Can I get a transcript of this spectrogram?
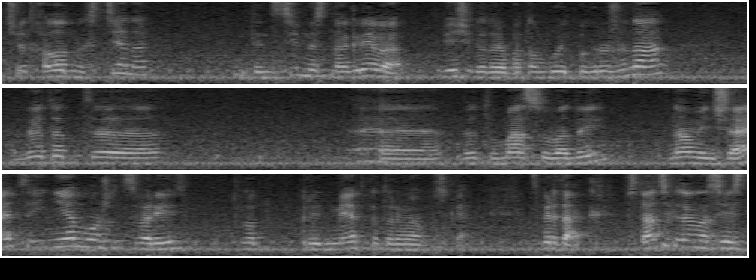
за счет холодных стенок, интенсивность нагрева вещи, которая потом будет погружена в, этот, э, э, в эту массу воды, она уменьшается и не может сварить тот предмет, который мы опускаем. Теперь так, в ситуации, когда у нас есть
